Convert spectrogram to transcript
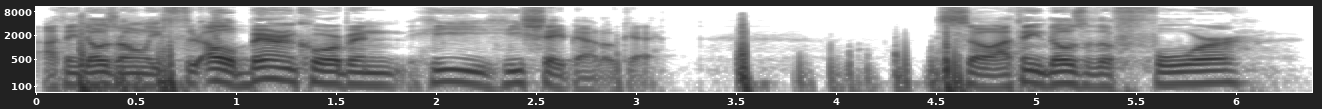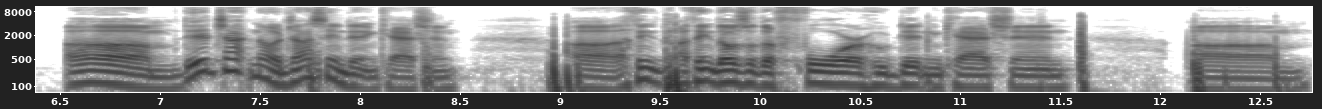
I think those are only three oh Baron Corbin, he he shaped out okay. So I think those are the four. Um, did John? No, John Cena didn't cash in. Uh, I think I think those are the four who didn't cash in. Um,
